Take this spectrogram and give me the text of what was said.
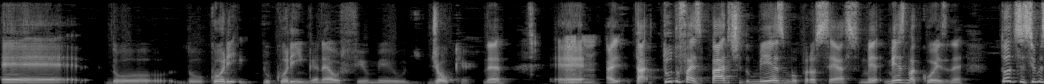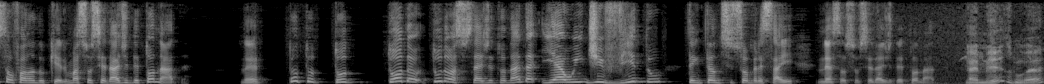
é, do, do, Cori do Coringa, né? O filme o Joker, né? É, Uhum. a- tá- tudo faz parte do mesmo processo, me- mesma coisa, né? Todos esses filmes estão falando do quê? De uma sociedade detonada, né? Tudo, tudo, tudo, tudo é uma sociedade detonada e é o indivíduo tentando se sobressair nessa sociedade detonada. É mesmo, é?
